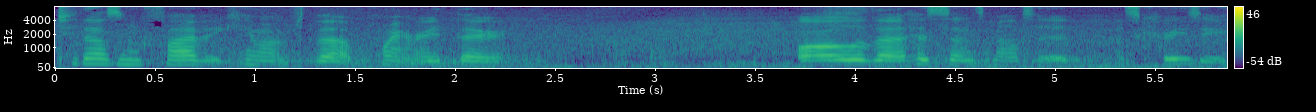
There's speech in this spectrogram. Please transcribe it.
2005 it came up to that point right there. All of that has since melted. That's crazy.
